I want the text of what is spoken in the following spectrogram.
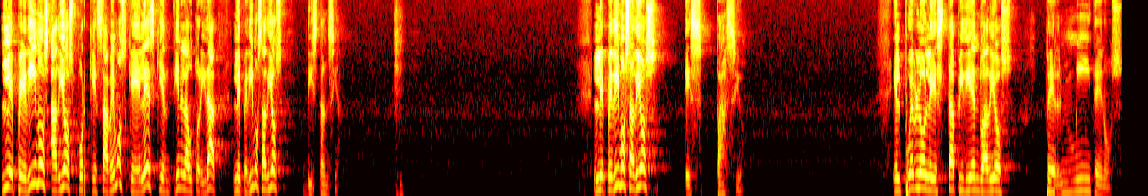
le pedimos a Dios, porque sabemos que Él es quien tiene la autoridad, le pedimos a Dios distancia. Le pedimos a Dios espacio. El pueblo le está pidiendo a Dios, permítenos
